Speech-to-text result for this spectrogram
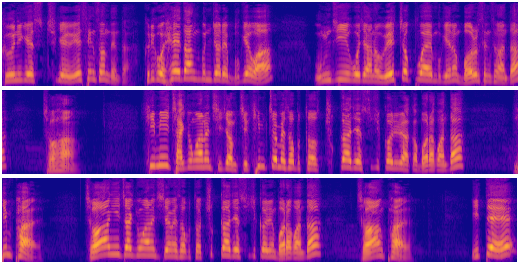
근육의 수축에 의해 생성된다. 그리고 해당 분절의 무게와 움직이고자 하는 외적 부하의 무게는 뭐를 생성한다? 저항. 힘이 작용하는 지점, 즉 힘점에서부터 축까지의 수직거리를 아까 뭐라고 한다? 힘팔. 저항이 작용하는 지점에서부터 축까지의 수직거리는 뭐라고 한다? 저항팔. 이때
